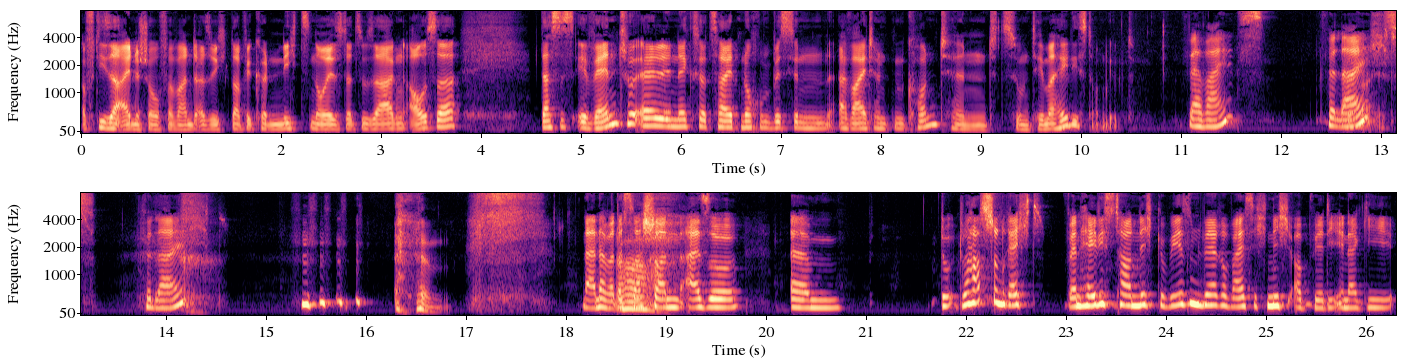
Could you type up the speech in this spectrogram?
auf diese eine Show verwandt. Also ich glaube, wir können nichts Neues dazu sagen, außer dass es eventuell in nächster Zeit noch ein bisschen erweiternden Content zum Thema Hades Town gibt. Wer weiß? Wer Vielleicht. weiß. Vielleicht. Nein, aber das Ah. war schon, also, ähm, du, du hast schon recht. Wenn Hadestown nicht gewesen wäre, weiß ich nicht, ob wir die Energie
